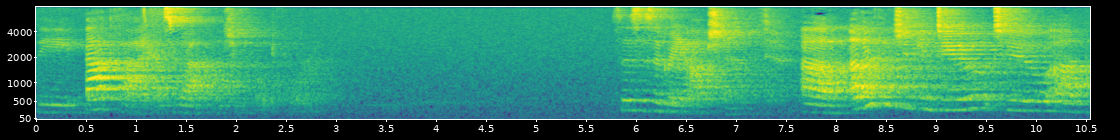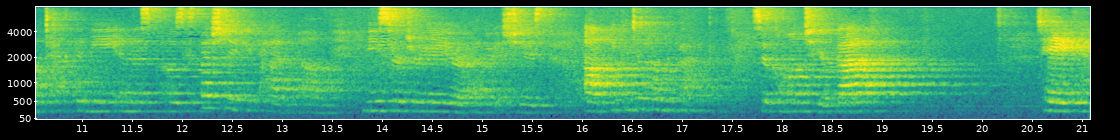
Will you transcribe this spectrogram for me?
the back thigh as well as you fold forward. So this is a great option. Um, other things you can do to um, protect the knee and your back. Take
